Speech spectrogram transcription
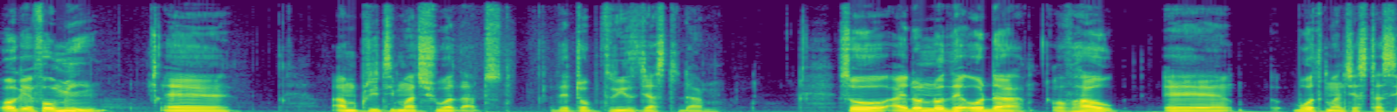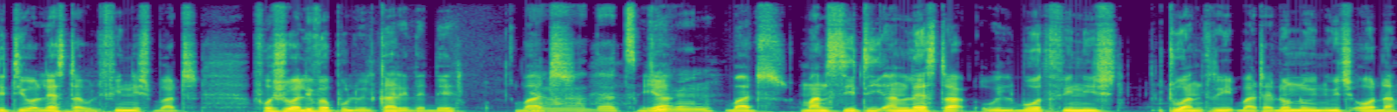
Okay, for me, uh, I'm pretty much sure that the top three is just done. So I don't know the order of how uh, both Manchester City or Leicester will finish, but for sure Liverpool will carry the day. But yeah, that's yeah, given. but Man City and Leicester will both finish two and three, but I don't know in which order.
